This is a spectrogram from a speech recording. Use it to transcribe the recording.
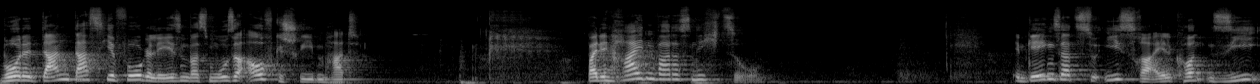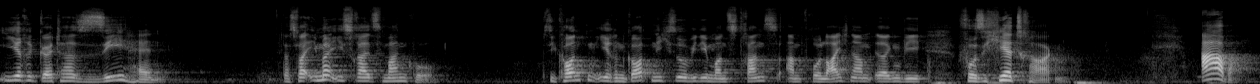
wurde dann das hier vorgelesen, was Mose aufgeschrieben hat. Bei den Heiden war das nicht so. Im Gegensatz zu Israel konnten sie ihre Götter sehen. Das war immer Israels Manko. Sie konnten ihren Gott nicht so wie die Monstranz am Frohleichnam irgendwie vor sich hertragen. Aber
